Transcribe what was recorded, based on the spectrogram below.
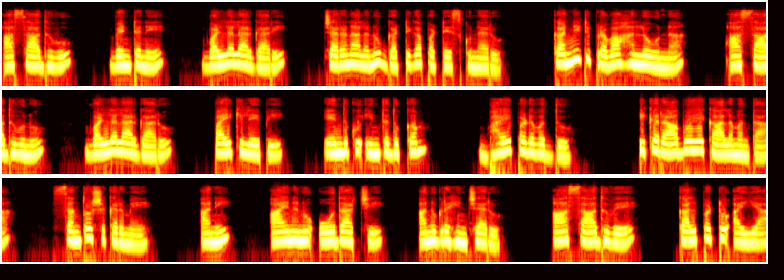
ఆ సాధువు వెంటనే వళ్ళలార్గారి చరణాలను గట్టిగా పట్టేసుకున్నారు. కన్నీటి ప్రవాహంలో ఉన్న ఆ సాధువును వళ్ళలార్గారు పైకి లేపి ఎందుకు ఇంత దుఃఖం? భయపడవద్దు. ఇక రాబోయే కాలమంతా సంతోషకరమే అని ఆయనను ఓదార్చి అనుగ్రహించారు. ఆ సాధువే కల్పట్టు అయ్యా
